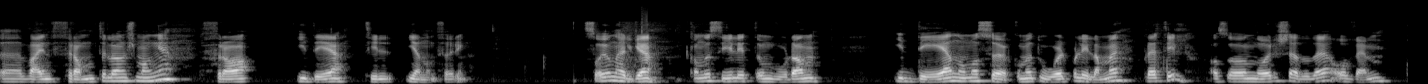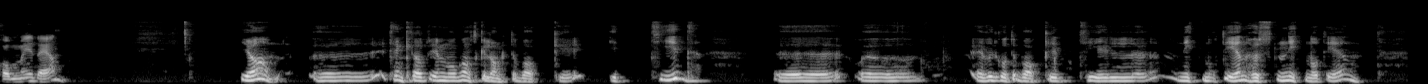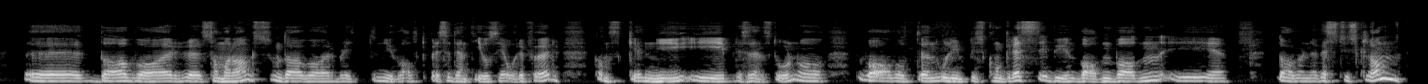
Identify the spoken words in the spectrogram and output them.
eh, veien fram til arrangementet, fra idé til gjennomføring. Så Jon Helge, kan du si litt om hvordan ideen om å søke om et OL på Lillehammer ble til? Altså når skjedde det, og hvem kom med ideen? Ja, jeg tenker at vi må ganske langt tilbake i tid. Jeg vil gå tilbake til 1981, høsten 1981. Eh, da var Samarang, som da var blitt nyvalgt president i IOC året før, ganske ny i presidentstolen. Og det var avholdt en olympisk kongress i byen Baden-Baden i daværende Vest-Tyskland.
